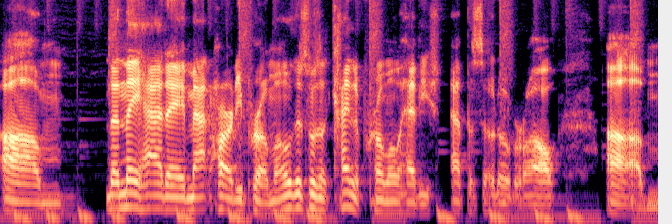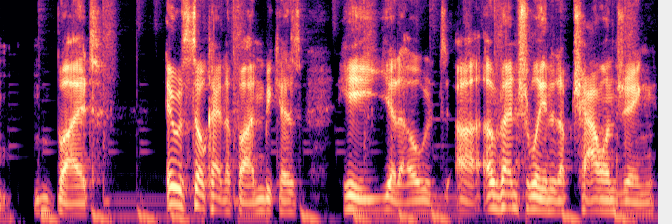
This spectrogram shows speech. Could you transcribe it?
Um, then they had a Matt Hardy promo. This was a kind of promo heavy episode overall. Um, but it was still kind of fun because he, you know, uh, eventually ended up challenging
